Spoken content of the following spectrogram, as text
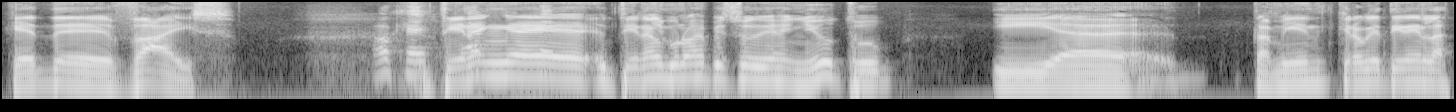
que es de Vice. Okay. Tienen, eh, tienen algunos episodios en YouTube y eh, también creo que tienen las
